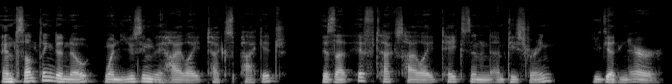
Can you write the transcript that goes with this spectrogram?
And something to note when using the highlight text package is that if text highlight takes in an empty string, you get an error,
